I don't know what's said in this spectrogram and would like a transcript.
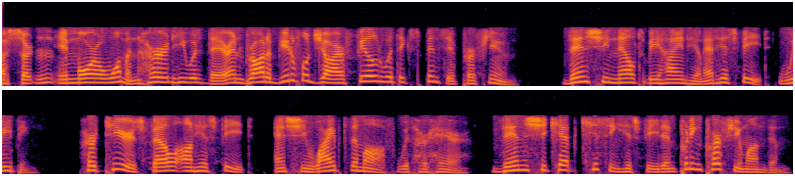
A certain immoral woman heard he was there and brought a beautiful jar filled with expensive perfume. Then she knelt behind him at his feet, weeping. Her tears fell on his feet, and she wiped them off with her hair. Then she kept kissing his feet and putting perfume on them.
